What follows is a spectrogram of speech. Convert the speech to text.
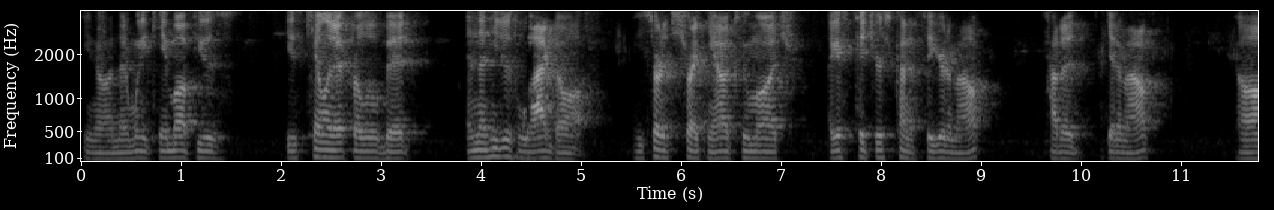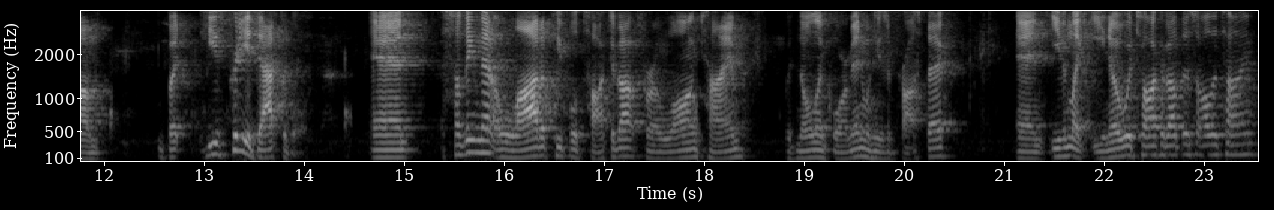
you know, and then when he came up, he was he's killing it for a little bit, and then he just lagged off. He started striking out too much. I guess pitchers kind of figured him out, how to get him out. Um, but he's pretty adaptable. And something that a lot of people talked about for a long time with Nolan Gorman when he's a prospect, and even like Eno would talk about this all the time,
